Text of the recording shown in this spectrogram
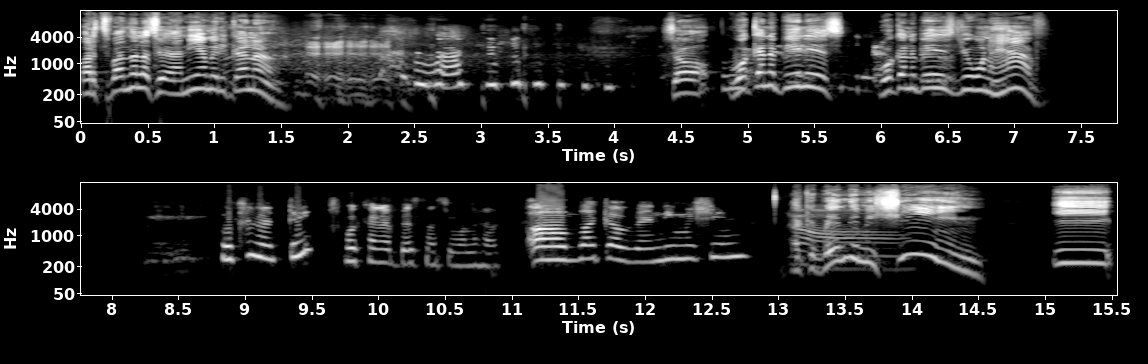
participando en la ciudadanía americana. So, what kind of business, what kind of business you want to have? What kind of thing? What kind of business you want to have? Um, like a vending machine. La que vende machine. ¿Y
